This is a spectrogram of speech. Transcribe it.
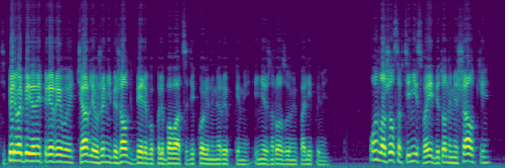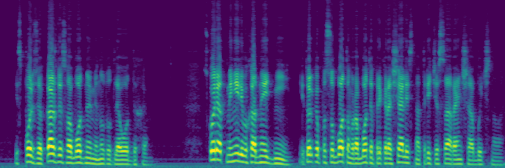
Теперь в обеденные перерывы Чарли уже не бежал к берегу полюбоваться диковинными рыбками и нежно-розовыми полипами. Он ложился в тени своей бетономешалки, используя каждую свободную минуту для отдыха. Вскоре отменили выходные дни, и только по субботам работы прекращались на три часа раньше обычного.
